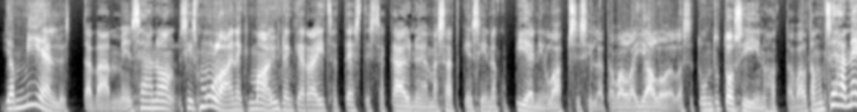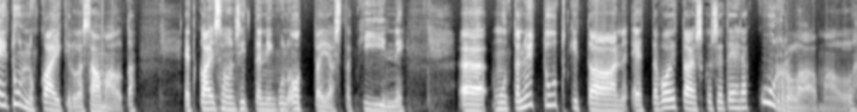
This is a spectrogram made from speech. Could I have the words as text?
ja miellyttävämmin. Sehän on, siis mulla ainakin, mä oon yhden kerran itse testissä käynyt ja mä sätkin siinä kuin pieni lapsi sillä tavalla jaloilla. Se tuntui tosi inhottavalta, mutta sehän ei tunnu kaikilla samalta. Että kai se on sitten niin kuin ottajasta kiinni. Ö, mutta nyt tutkitaan, että voitaisiko se tehdä kurlaamalla.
